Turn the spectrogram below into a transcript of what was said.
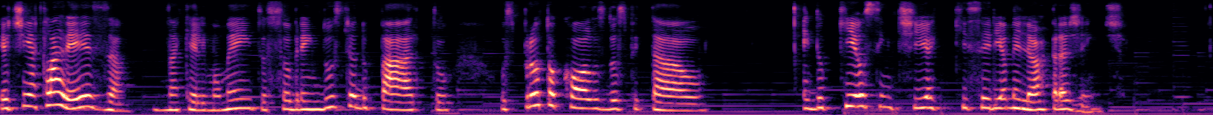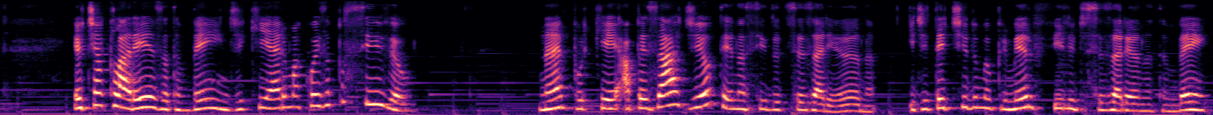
Eu tinha clareza naquele momento sobre a indústria do parto, os protocolos do hospital, e do que eu sentia que seria melhor para a gente. Eu tinha clareza também de que era uma coisa possível, né? Porque apesar de eu ter nascido de cesariana e de ter tido meu primeiro filho de cesariana também,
